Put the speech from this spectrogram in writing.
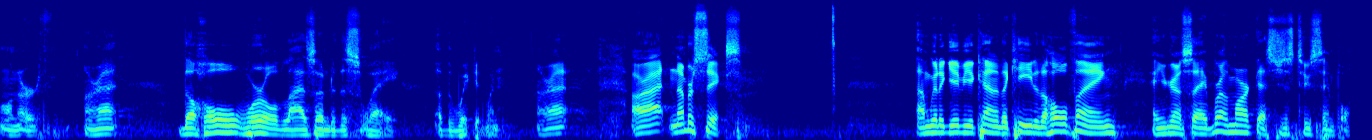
on earth. All right? The whole world lies under the sway of the wicked one. All right? All right, number six. I'm going to give you kind of the key to the whole thing, and you're going to say, Brother Mark, that's just too simple.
